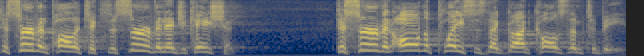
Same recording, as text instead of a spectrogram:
to serve in politics, to serve in education to serve in all the places that God calls them to be.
